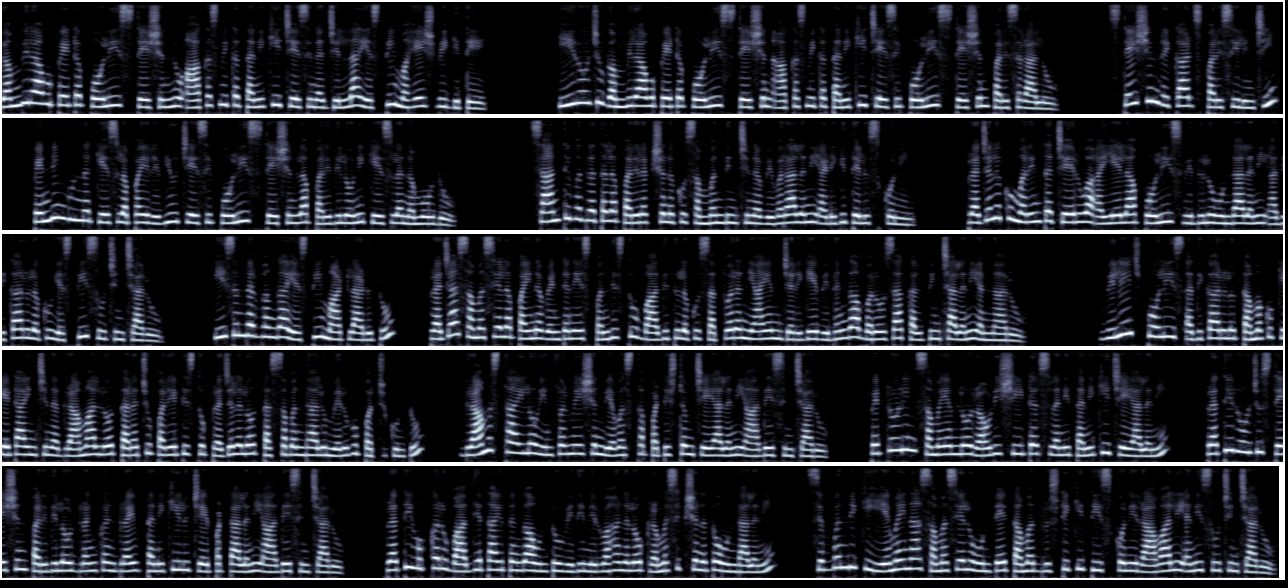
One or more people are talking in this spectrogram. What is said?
Gambhiraopet police స్టేషన్ను ఆకస్మిక తనిఖీ చేసిన జిల్లా ఎస్పీ మహేష్ వి. గితే. ఈరోజు గంభీరావుపేట పోలీస్ స్టేషన్ ఆకస్మిక తనిఖీ చేసి పోలీస్ స్టేషన్ పరిసరాలు స్టేషన్ రికార్డ్స్ పరిశీలించి పెండింగ్ ఉన్న కేసులపై రివ్యూ చేసి పోలీస్ స్టేషన్ల పరిధిలోని కేసుల నమోదు శాంతిభద్రతల పరిరక్షణకు సంబంధించిన వివరాలని అడిగి తెలుసుకుని ప్రజలకు మరింత చేరువ అయ్యేలా పోలీస్ విధులు ఉండాలని అధికారులకు ఎస్పీ సూచించారు. ఈ సందర్భంగా ఎస్పీ మాట్లాడుతూ ప్రజా సమస్యల పైన వెంటనే స్పందిస్తూ బాధితులకు సత్వర న్యాయం జరిగే విధంగా భరోసా కల్పించాలని అన్నారు. విలేజ్ పోలీస్ అధికారులు తమకు కేటాయించిన గ్రామాల్లో తరచూ పర్యటిస్తూ ప్రజలలో తత్సబంధాలు మెరుగుపరుచుకుంటూ గ్రామస్థాయిలో ఇన్ఫర్మేషన్ వ్యవస్థ పటిష్టం చేయాలని ఆదేశించారు. పెట్రోలింగ్ సమయంలో రౌడీ షీటర్స్లని తనిఖీ చేయాలని ప్రతిరోజు స్టేషన్ పరిధిలో డ్రంక్ అండ్ డ్రైవ్ తనిఖీలు చేపట్టాలని ఆదేశించారు. ప్రతి ఒక్కరూ బాధ్యతాయుతంగా ఉంటూ విధి నిర్వహణలో క్రమశిక్షణతో ఉండాలని సిబ్బందికి ఏమైనా సమస్యలు ఉంటే తమ దృష్టికి తీసుకొని రావాలి అని సూచించారు.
